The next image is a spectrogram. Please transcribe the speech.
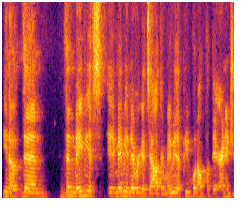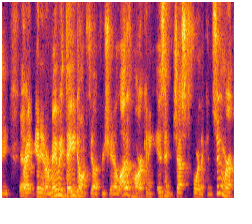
you know, then then maybe it's it, maybe it never gets out there. Maybe that people don't put their energy yep. right in it, or maybe they don't feel appreciated. A lot of marketing isn't just for the consumer;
